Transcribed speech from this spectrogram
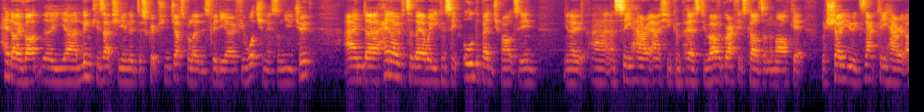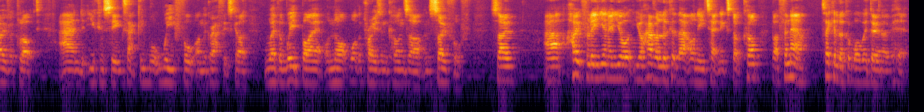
head over. The uh, link is actually in the description just below this video if you're watching this on YouTube. And uh, head over to there where you can see all the benchmarks in, you know, uh, and see how it actually compares to other graphics cards on the market. We'll show you exactly how it overclocked and you can see exactly what we thought on the graphics card, whether we'd buy it or not, what the pros and cons are, and so forth. So uh, hopefully, you know, you'll, you'll have a look at that on eTeknix.com, but for now, take a look at what we're doing over here.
